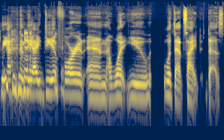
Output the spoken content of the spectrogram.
The, the idea for it and what you what that site does.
